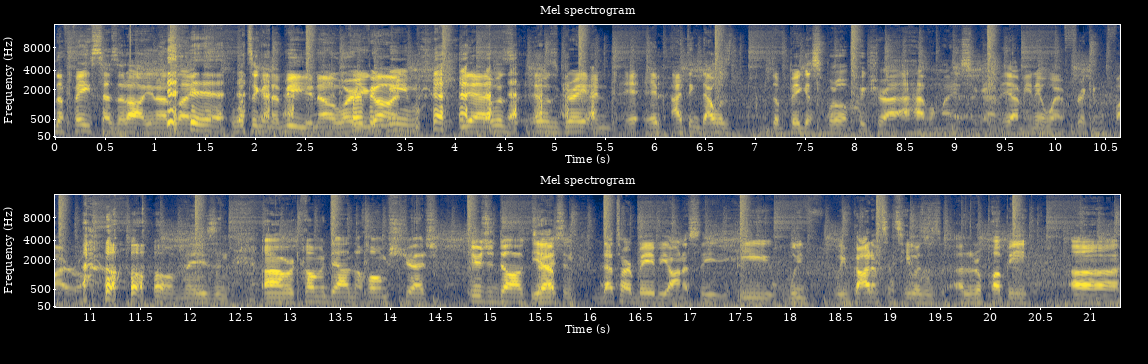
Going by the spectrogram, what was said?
the face says it all. You know, it's like, what's it gonna be? You know, where Perfect are you going? yeah, it was it was great, and it, it, I think that was the biggest blow up picture I, have on my Instagram. Yeah, I mean, it went freaking viral. oh, amazing. Uh, we're coming down the home stretch. Here's your dog, Tyson. Yep. That's our baby, honestly. He we've we've got him since he was a little puppy. Uh,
